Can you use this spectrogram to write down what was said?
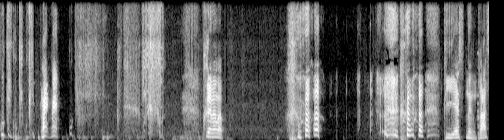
กุ๊กกิ๊กกุ๊กกิ๊กแวกแวกกุ๊กกิ๊กเพื่อนแม่งแบบ PS หนึ่ง plus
